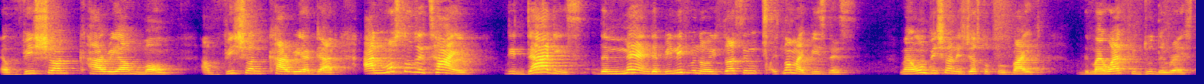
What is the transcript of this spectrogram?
a vision carrier mom, a vision carrier dad. And most of the time, the daddies, the men, they believe, you know, it doesn't, it's not my business. My own vision is just to provide my wife will do the rest.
